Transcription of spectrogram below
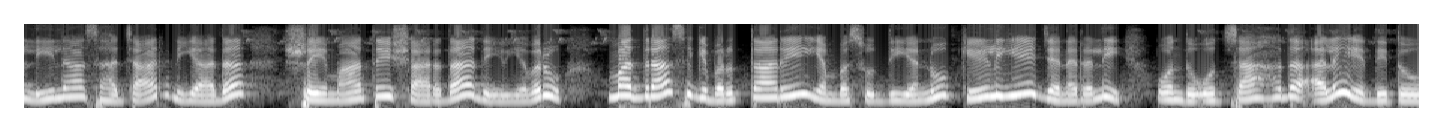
ಲೀಲಾ ಸಹಚಾರಿಣಿಯಾದ ಶ್ರೀಮಾತೆ ಶಾರದಾ ದೇವಿಯವರು ಮದ್ರಾಸಿಗೆ ಬರುತ್ತಾರೆ ಎಂಬ ಸುದ್ದಿಯನ್ನು ಕೇಳಿಯೇ ಜನರಲ್ಲಿ ಒಂದು ಉತ್ಸಾಹದ ಅಲೆ ಎದ್ದಿತು.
